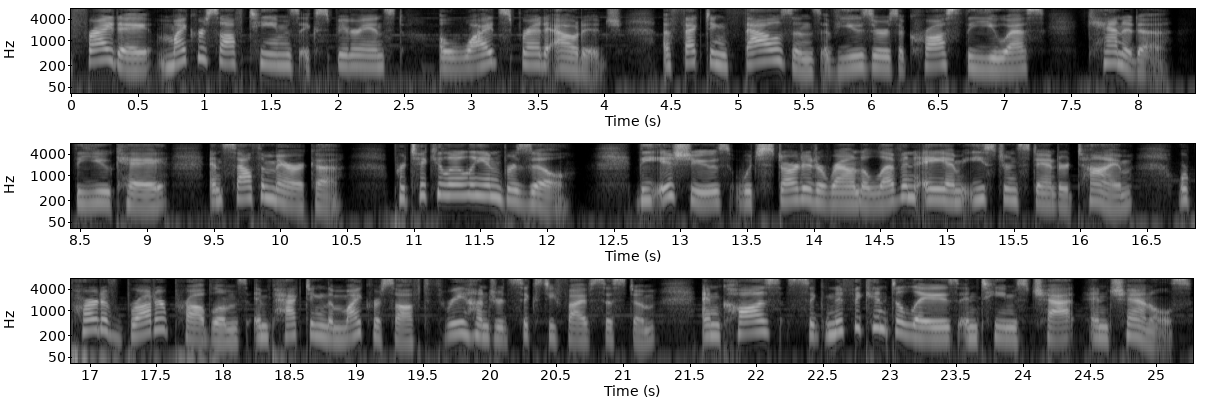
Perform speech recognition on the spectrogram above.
Friday, Microsoft Teams experienced a widespread outage, affecting thousands of users across the US, Canada, the UK, and South America, particularly in Brazil. The issues, which started around 11 a.m. Eastern Standard Time, were part of broader problems impacting the Microsoft 365 system and caused significant delays in Teams chat and channels.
